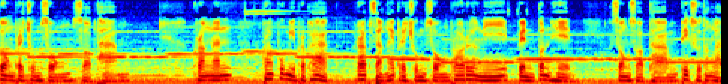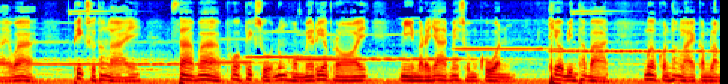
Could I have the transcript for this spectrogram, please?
ทรงประชุมสงฆ์สอบถาม ครั้งนั้นพระผู้มีพระภาครับสั่งให้ประชุมสงฆ์เพราะเรื่องนี้เป็นต้นเหตุ ทรงสอบถามภิกษุทั้งหลายว่า ภิกษุทั้งหลาย ทราบว่าพวกภิกษุนุ่งห่มไม่เรียบร้อย มีมารยาทไม่สมควร เที่ยวบินทบาทเมื่อคนทั้งหลายกำลัง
